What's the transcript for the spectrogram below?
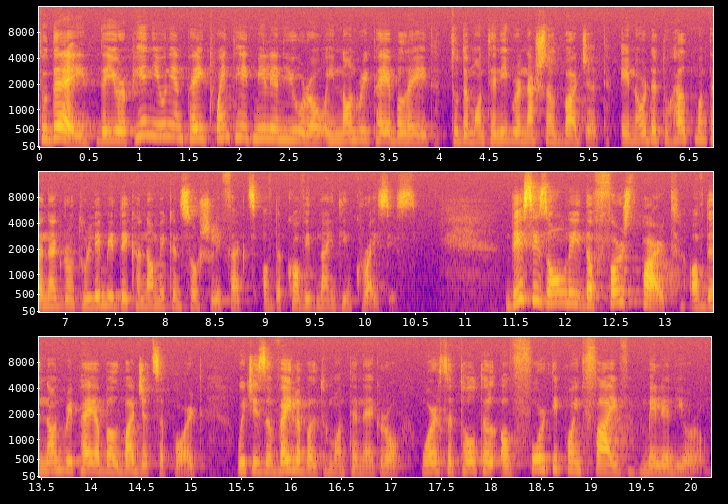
Today, the European Union paid 28 million euro in non-repayable aid to the Montenegrin national budget in order to help Montenegro to limit the economic and social effects of the COVID-19 crisis. This is only the first part of the non-repayable budget support, which is available to Montenegro, worth a total of 40.5 million euro.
